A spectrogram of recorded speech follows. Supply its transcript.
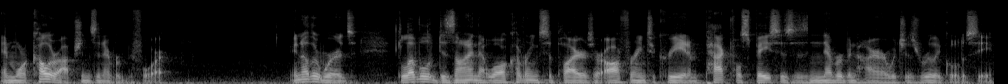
and more color options than ever before. In other words, the level of design that wall covering suppliers are offering to create impactful spaces has never been higher, which is really cool to see.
